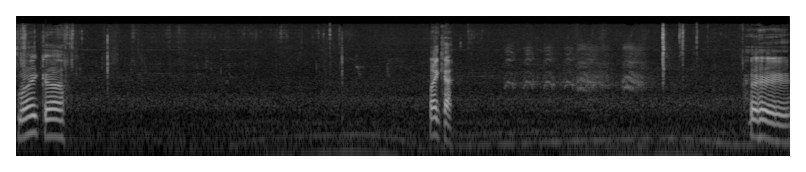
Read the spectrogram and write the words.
Micah. Micah. Hey.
